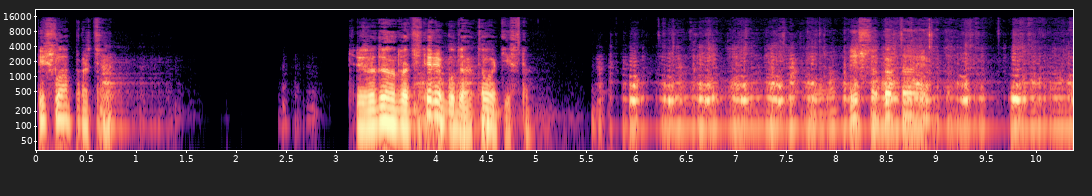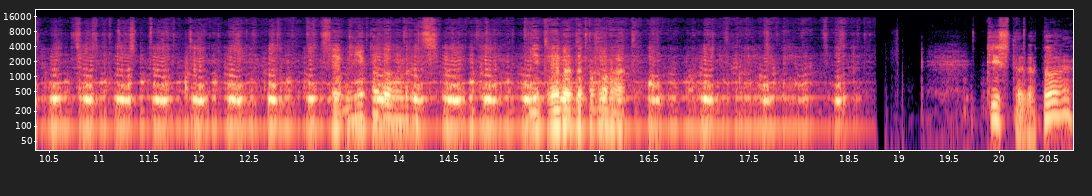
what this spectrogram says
Пішла праця. Через годину 24 буде готове тісто. Отлично катаємо. Це мені подобається. Мені треба допомагати. Тісто готове.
